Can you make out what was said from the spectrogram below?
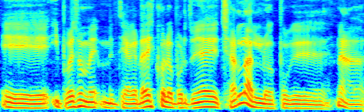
y por eso te agradezco la oportunidad de charlarlo, porque nada,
